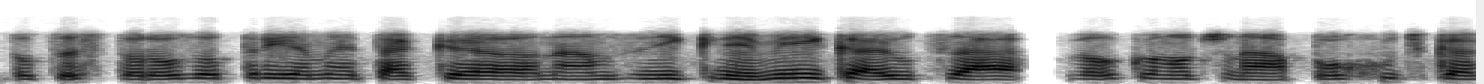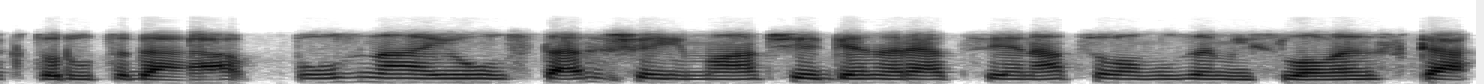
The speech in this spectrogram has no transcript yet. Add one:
to cesto rozotrieme, tak e, nám vznikne vynikajúca veľkonočná pochuťka, ktorú teda poznajú staršie i mladšie generácie na celom území Slovenska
